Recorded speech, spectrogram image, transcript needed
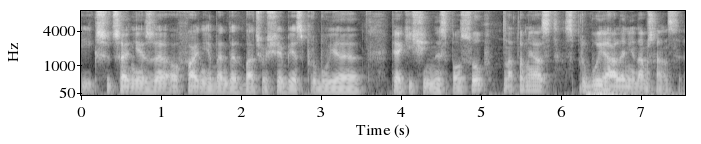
i krzyczenie, że o fajnie, będę dbać o siebie, spróbuję w jakiś inny sposób. Natomiast spróbuję, ale nie dam szansy.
